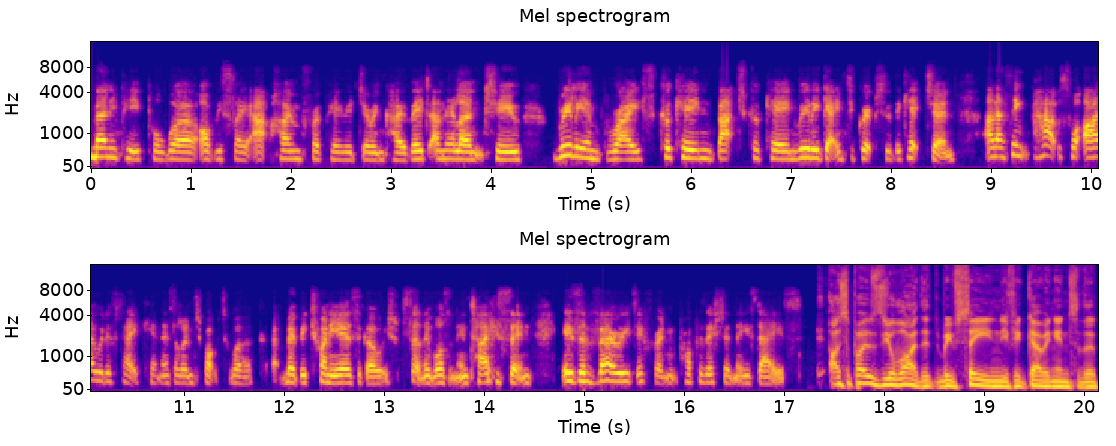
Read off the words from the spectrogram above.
many people were obviously at home for a period during COVID and they learned to really embrace cooking, batch cooking, really getting to grips with the kitchen. And I think perhaps what I would have taken as a lunchbox to work uh, maybe 20 years ago, which certainly wasn't enticing, is a very different proposition these days. I suppose you're right that we've seen if you're going into the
